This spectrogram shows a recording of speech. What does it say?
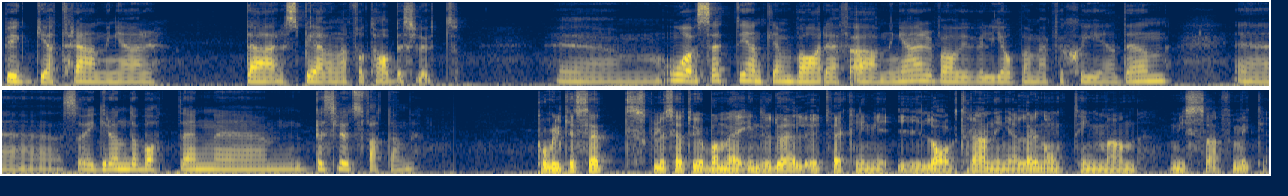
bygga träningar där spelarna får ta beslut. Um, oavsett egentligen vad det är för övningar, vad vi vill jobba med för skeden, så i grund och botten eh, beslutsfattande. På vilket sätt skulle du säga att du jobbar med individuell utveckling i lagträning eller är det någonting man missar för mycket?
